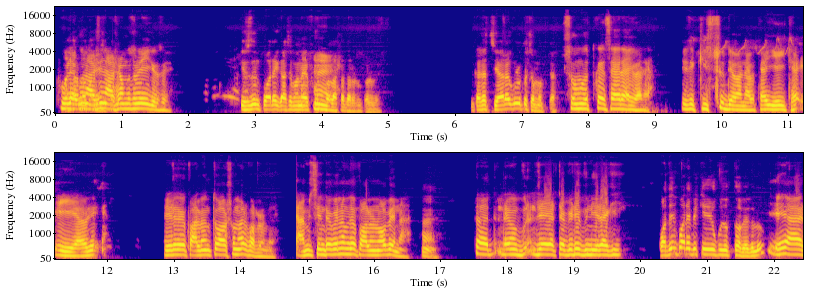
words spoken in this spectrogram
ফুল এখন আসেনি আসার মতন হয়ে গেছে। কিছুদিন পরে গাছে মানে ফুল হ্যাঁ। ফল আশা ধারণ করবে। গাছের চেহারা গুলো তো চমৎকার। চমৎকার স্যার এবারে। এতে কিচ্ছু দেওয়া না তাই এইটা এই আর এটা পালন তো অসময়ের পালনে। আমি চিন্তা করলাম যে পালন হবে না। হ্যাঁ। তা যে একটা বেডে বিনিয়ে রাখি। কদিন পরে বিক্রির উপযুক্ত হবে এগুলো? এ আর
